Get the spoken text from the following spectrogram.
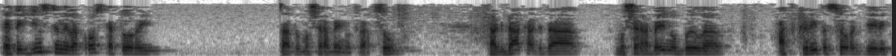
Это единственный вопрос, который задал Мошерабейну Творцу, тогда, когда Мошерабейну было открыто 49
